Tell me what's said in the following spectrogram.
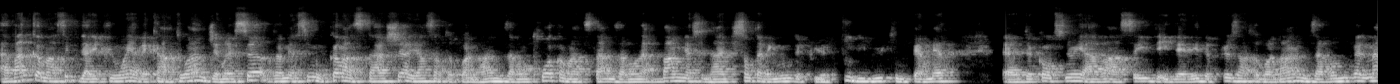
avant de commencer et d'aller plus loin avec Antoine, j'aimerais ça remercier nos commanditaires chez Alliance Entrepreneur. Nous avons trois commanditaires. Nous avons la Banque nationale qui sont avec nous depuis le tout début, qui nous permettent de continuer à avancer et d'aider de plus d'entrepreneurs. Nous avons nouvellement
